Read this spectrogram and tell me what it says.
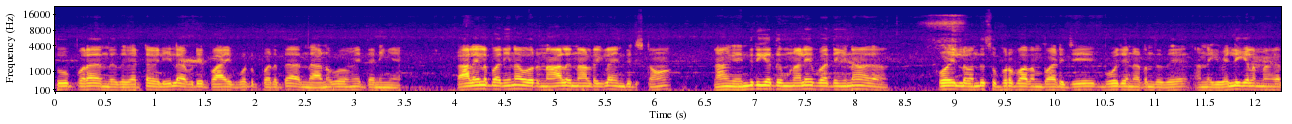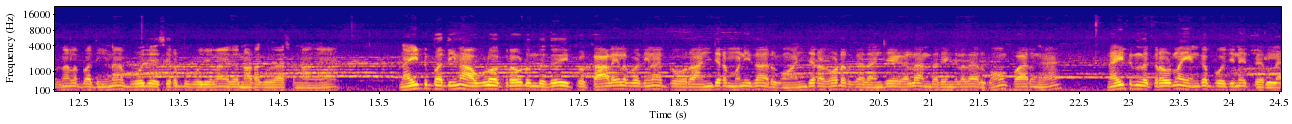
சூப்பராக இருந்தது. வெட்ட வெளியில் அப்படியே பாய் போட்டு படுத்தா அந்த அனுபவமே தனிங்க. காலையில் பார்த்தீங்கன்னா ஒரு நாலு நாலரைக்கெலாம் எந்திரிச்சிட்டோம். நாங்கள் எந்திரிக்கிறதுக்கு முன்னாலே பார்த்தீங்கன்னா கோயிலில் வந்து சுப்பிரபாதம் பாடிச்சு பூஜை நடந்தது. அன்றைக்கி வெள்ளிக்கிழமைங்கிறதுனால பார்த்தீங்கன்னா பூஜை சிறப்பு பூஜைலாம் ஏதோ நடக்குதா சொன்னாங்க. நைட்டு பார்த்தீங்கன்னா அவ்வளோ க்ரௌட் இருந்தது. இப்போ காலையில் பார்த்தீங்கன்னா இப்போ ஒரு அஞ்சரை மணி தான் இருக்கும். அஞ்சரை கூட இருக்காது. அஞ்சே காலில் அந்த ரேஞ்சில் தான் இருக்கும். பாருங்கள் நைட்டு இருந்த க்ரௌட்லாம் எங்கே போச்சுன்னே தெரில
